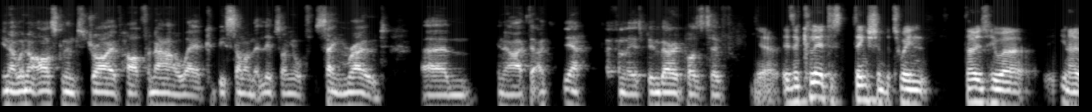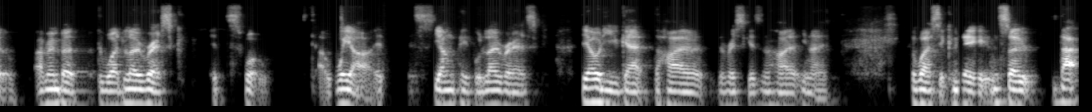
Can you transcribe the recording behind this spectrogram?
you know, we're not asking them to drive half an hour away. It could be someone that lives on your same road. Um, you know, I, th- I yeah, definitely, it's been very positive. Yeah, there's a clear distinction between those who are, you know, I remember the word low risk. It's what we are. It's young people, low risk. The older you get, the higher the risk is, and the higher, you know, the worse it can be. And so that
